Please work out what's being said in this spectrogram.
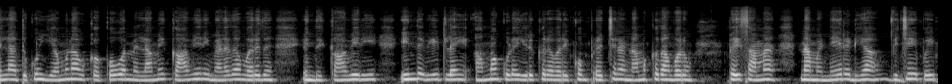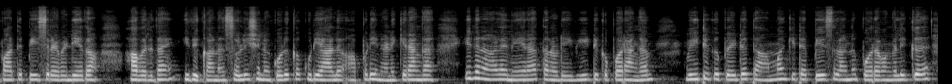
எல்லாத்துக்கும் யமுனாவுக்கு கோவம் எல்லாமே காவேரி மேலதான் வருது. இந்த காவேரி இந்த வீட்டில் அம்மா கூட இருக்கிற வரைக்கும் பிரச்சனை நமக்கு தான் வரும். பேசாம நம்ம நேரடியா விஜய் போய் பார்த்து பேசுகிற வேண்டியதான். அவர் தான் இதுக்கான சொல்யூஷனை கொடுக்கக்கூடிய ஆளு அப்படின்னு நினைக்கிறாங்க. இதனால நேரா தன்னுடைய வீட்டுக்கு போறாங்க. வீட்டுக்கு போயிட்டு தான் அம்மா கிட்ட பேசலான்னு இருக்கு.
